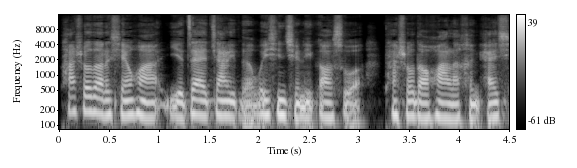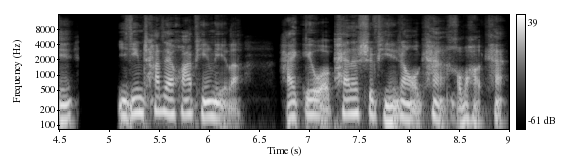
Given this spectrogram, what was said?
她收到了鲜花，也在家里的微信群里告诉我，她收到花了，很开心，已经插在花瓶里了，还给我拍了视频让我看好不好看。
